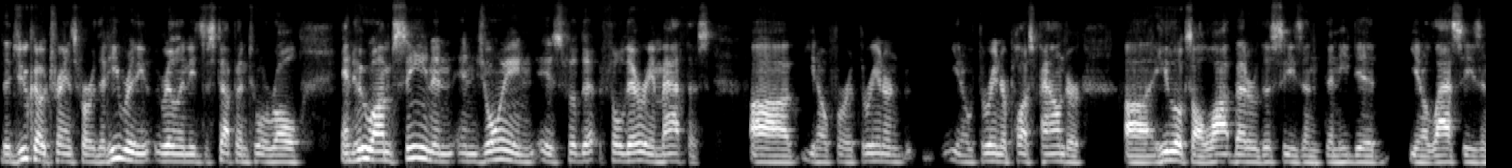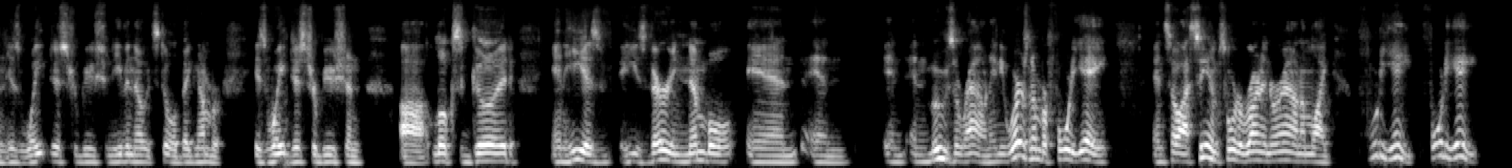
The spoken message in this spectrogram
the JUCO transfer that he really really needs to step into a role. And who I'm seeing and enjoying is Phidarian Mathis. Uh, you know, for a 300 you know 300 plus pounder, uh, he looks a lot better this season than he did you know last season his weight distribution even though it's still a big number his weight distribution uh, looks good. And he is he's very nimble and and and and moves around and he wears number 48 and so i see him sort of running around. I'm like 48 48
